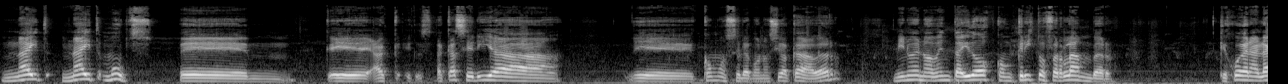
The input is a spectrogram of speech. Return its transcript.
Night, Night Moves. Eh, acá sería. eh, ¿Cómo se la conoció acá? A ver. 1992 con Christopher Lambert. Que juegan al Ah,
